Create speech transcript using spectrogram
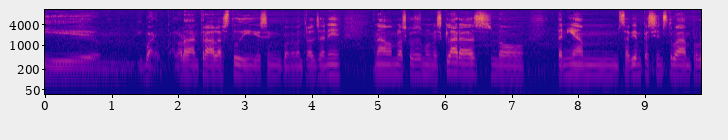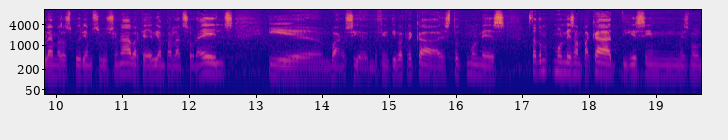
i, i bueno, a l'hora d'entrar a l'estudi, quan vam entrar al gener, anàvem amb les coses molt més clares, no teníem, sabíem que si ens trobàvem problemes els podríem solucionar perquè ja havíem parlat sobre ells i bueno, sí, en definitiva crec que és tot molt més, està tot molt més empacat, diguéssim, és molt,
